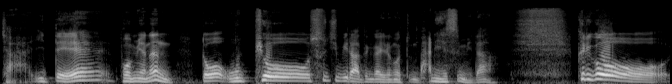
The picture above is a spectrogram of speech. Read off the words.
자, 이때에 보면은 또 우표 수집이라든가 이런 것도 많이 했습니다. 그리고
